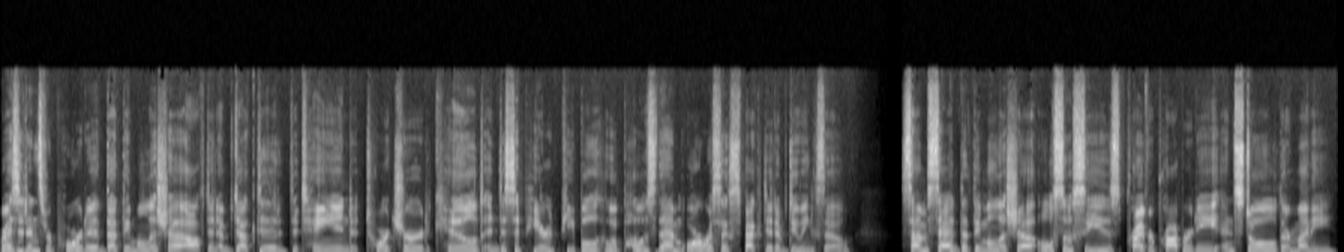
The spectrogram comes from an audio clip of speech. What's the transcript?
Residents reported that the militia often abducted, detained, tortured, killed, and disappeared people who opposed them or were suspected of doing so. Some said that the militia also seized private property and stole their money.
